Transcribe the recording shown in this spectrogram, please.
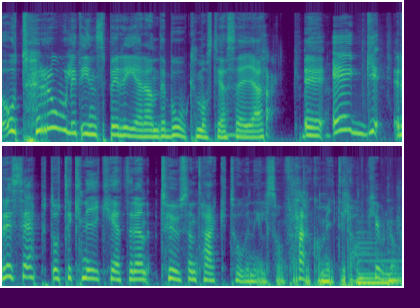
otroligt inspirerande bok måste jag säga. Tack. Eh, ägg, recept och teknik heter den. Tusen tack Tove Nilsson för att du kom hit idag. Kul.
